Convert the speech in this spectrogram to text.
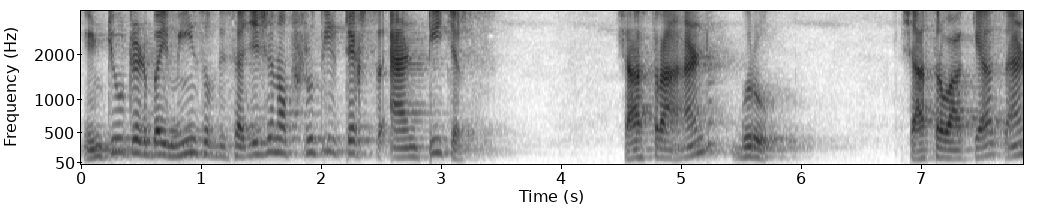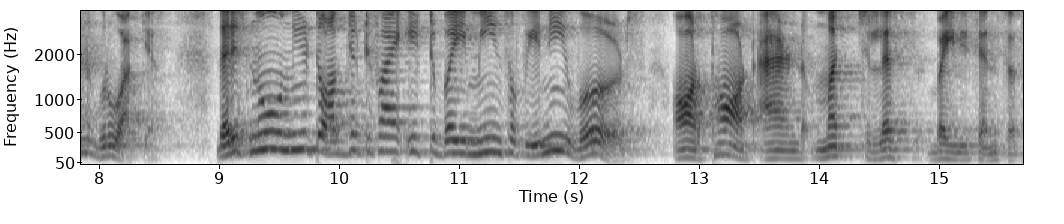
intuited by means of the suggestion of Shruti texts and teachers, Shastra and Guru, Shastra Vakyas and Guru Vakyas. There is no need to objectify it by means of any words or thought and much less by the senses.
